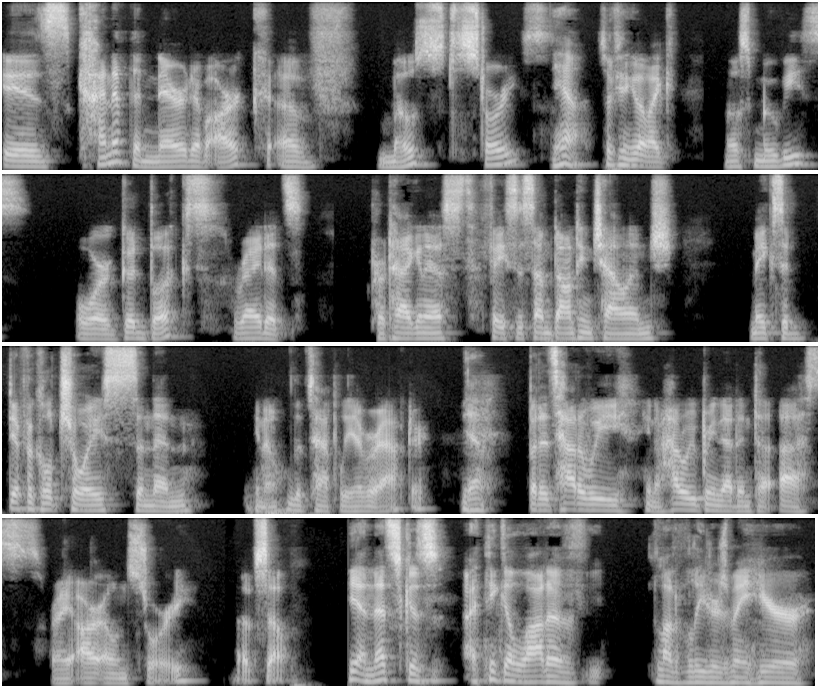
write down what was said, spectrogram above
is kind of the narrative arc of most stories. Yeah. So, if you think about like most movies or good books, right? It's protagonist faces some daunting challenge, makes a difficult choice, and then, you know, lives happily ever after Yeah. but it's how do we you know how do we bring that into us right our own story of self Yeah, and that's because I think a lot of a lot of leaders may hear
